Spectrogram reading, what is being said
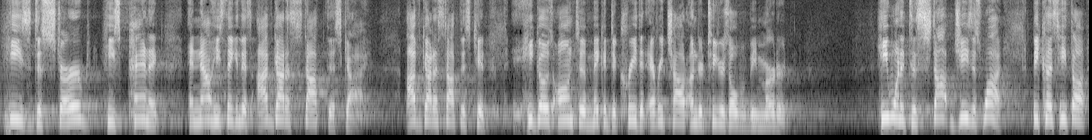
he's disturbed, he's panicked, and now he's thinking this I've got to stop this guy. I've got to stop this kid. He goes on to make a decree that every child under two years old would be murdered. He wanted to stop Jesus. Why? Because he thought,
